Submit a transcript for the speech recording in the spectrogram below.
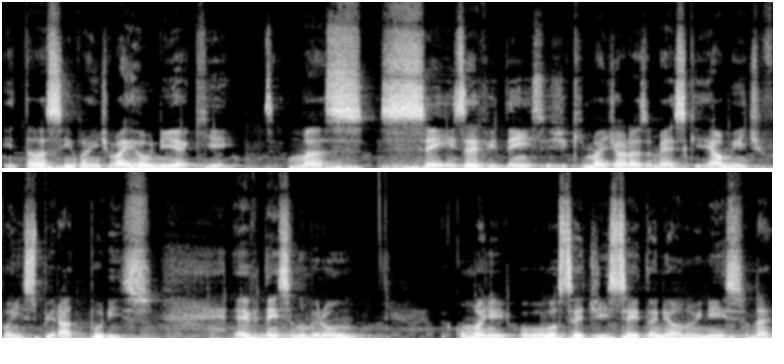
Então assim a gente vai reunir aqui umas seis evidências de que Majora's Mask realmente foi inspirado por isso. Evidência número um, como gente, você disse aí, Daniel, no início, né?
